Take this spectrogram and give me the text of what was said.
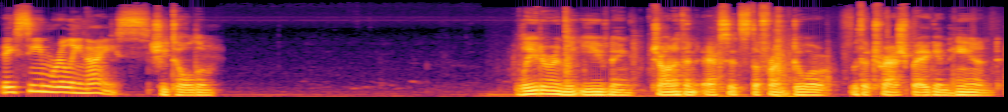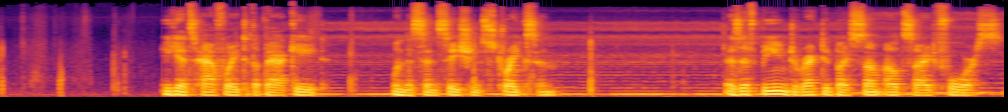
They seem really nice. She told him. Later in the evening, Jonathan exits the front door with a trash bag in hand. He gets halfway to the back gate when the sensation strikes him. As if being directed by some outside force,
